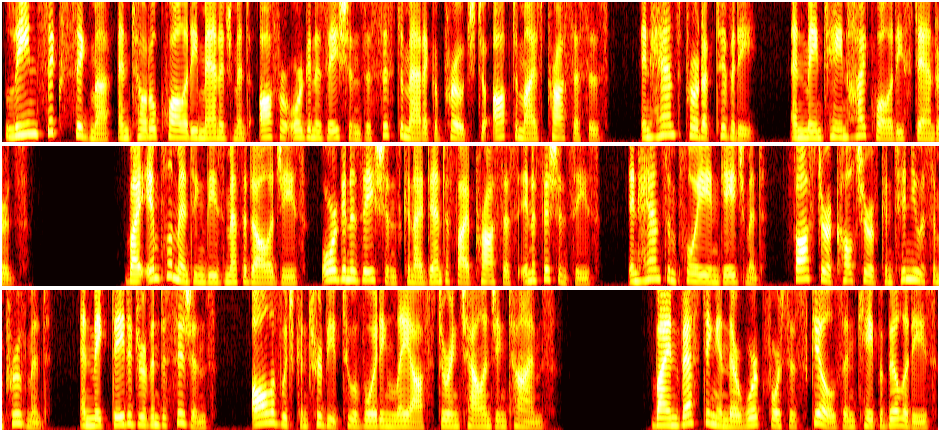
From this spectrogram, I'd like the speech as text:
Lean Six Sigma and Total Quality Management offer organizations a systematic approach to optimize processes, enhance productivity, and maintain high quality standards. By implementing these methodologies, organizations can identify process inefficiencies, enhance employee engagement, foster a culture of continuous improvement, and make data driven decisions, all of which contribute to avoiding layoffs during challenging times. By investing in their workforce's skills and capabilities,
